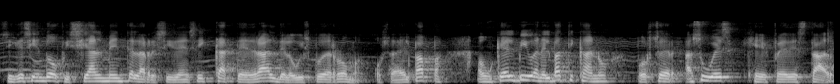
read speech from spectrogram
sigue siendo oficialmente la residencia y catedral del obispo de Roma, o sea, del Papa, aunque él viva en el Vaticano por ser a su vez jefe de Estado.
